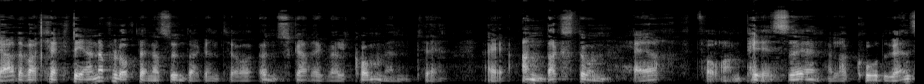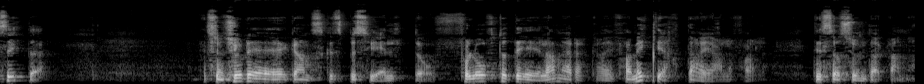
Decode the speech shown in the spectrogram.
Ja, det var kjekt igjen å få lov denne søndagen til å ønske deg velkommen til ei andagsstund her foran PC-en, eller hvor du enn sitter. Jeg syns jo det er ganske spesielt å få lov til å dele med dere, fra mitt hjerte i alle fall, disse søndagene.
